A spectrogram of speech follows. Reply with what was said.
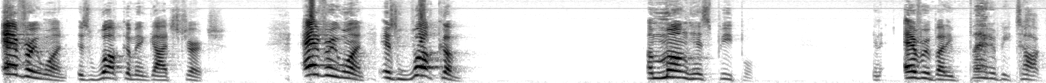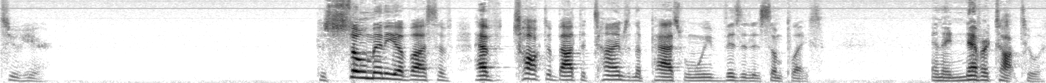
Everyone is welcome in God's church. Everyone is welcome among his people. And everybody better be talked to here. Because so many of us have, have talked about the times in the past when we visited someplace and they never talked to us.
